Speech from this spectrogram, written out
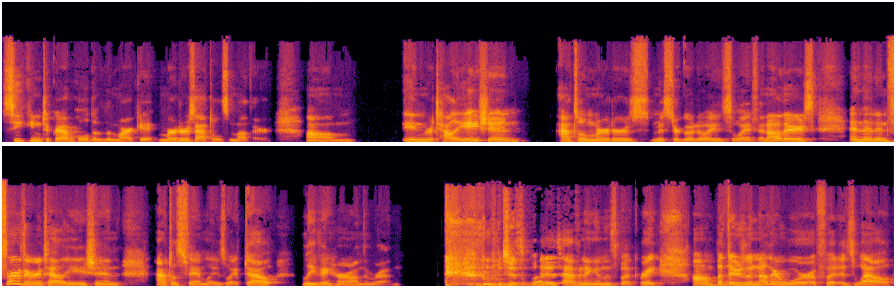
seeking to grab hold of the market, murders Atl's mother. Um, in retaliation, Atl murders Mr. Godoy's wife and others. And then, in further retaliation, Atl's family is wiped out, leaving her on the run mm-hmm. which is what is happening in this book, right? Um, but there's another war afoot as well,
